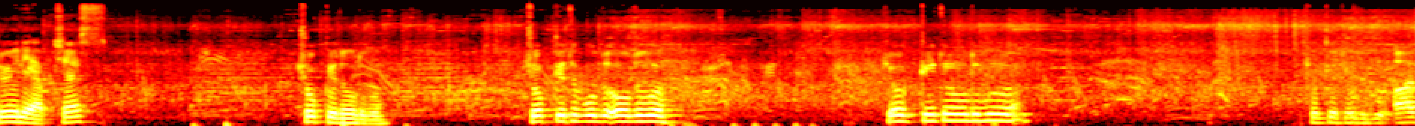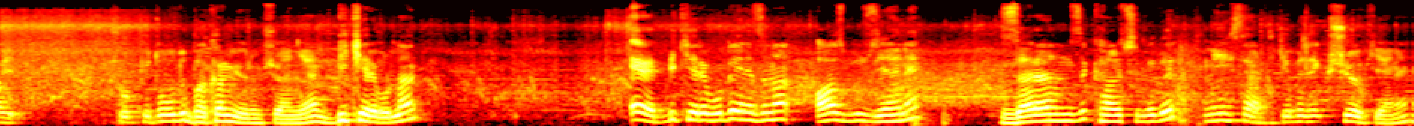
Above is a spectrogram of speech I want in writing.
Şöyle yapacağız. Çok kötü oldu bu. Çok kötü buldu oldu bu. Çok kötü oldu bu. Çok kötü oldu bu abi. Çok kötü oldu bakamıyorum şu an ya. Bir kere vur lan. Evet bir kere burada en azından az buz yani zararımızı karşıladı. Neyse artık yapacak bir şey yok yani.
